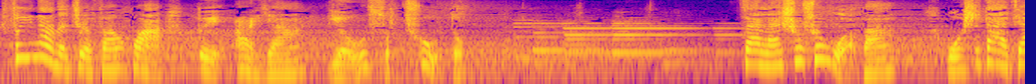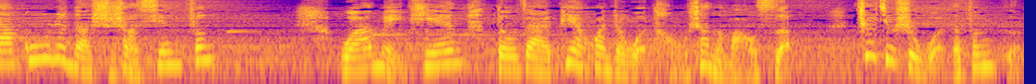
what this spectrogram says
菲娜的这番话对二丫有所触动。再来说说我吧，我是大家公认的时尚先锋。我每天都在变换着我头上的毛色，这就是我的风格。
